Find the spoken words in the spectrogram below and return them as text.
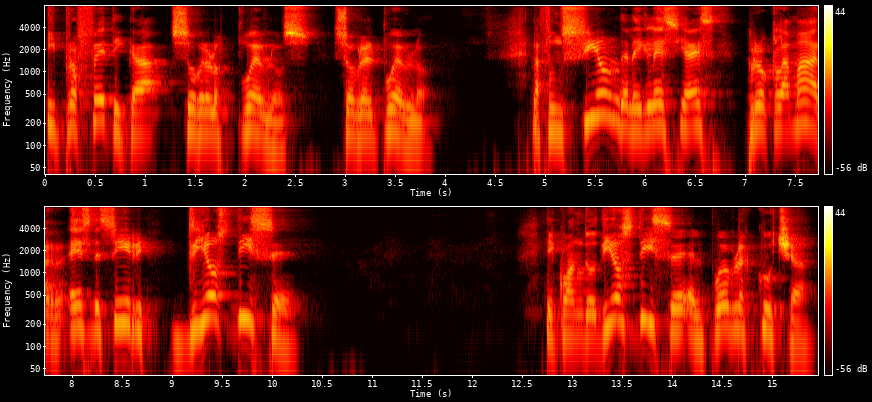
y profética sobre los pueblos, sobre el pueblo. La función de la iglesia es proclamar, es decir, Dios dice. Y cuando Dios dice, el pueblo escucha.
